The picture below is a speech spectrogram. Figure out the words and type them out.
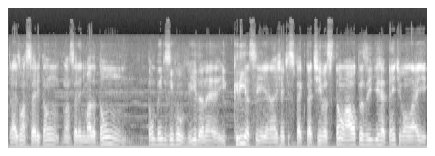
traz uma série tão uma série animada tão tão bem desenvolvida, né? E cria-se a gente expectativas tão altas e de repente vão lá e,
